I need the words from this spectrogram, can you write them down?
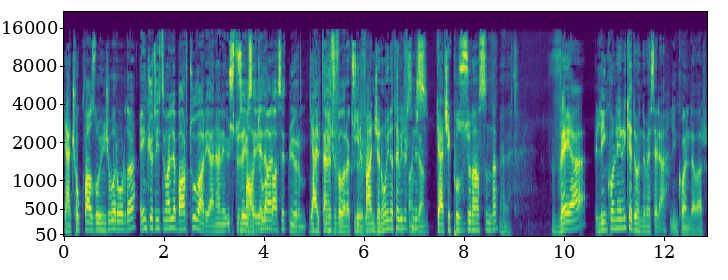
Yani çok fazla oyuncu var orada. En kötü ihtimalle Bartu var yani hani üst düzey Bartu bir seviyeden var. bahsetmiyorum. Yani Alternatif İrf, olarak söylüyorum. İrfan Can'ı oynatabilirsiniz. İrfan Can. Gerçek pozisyon aslında. Evet. Veya Lincoln Enrique döndü mesela. Lincoln de var.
